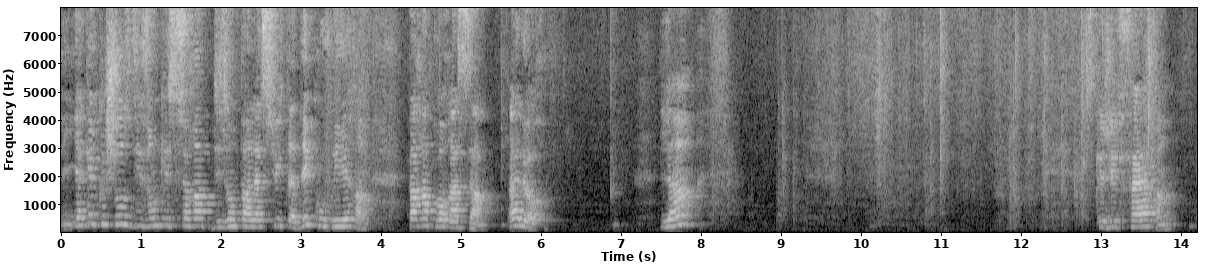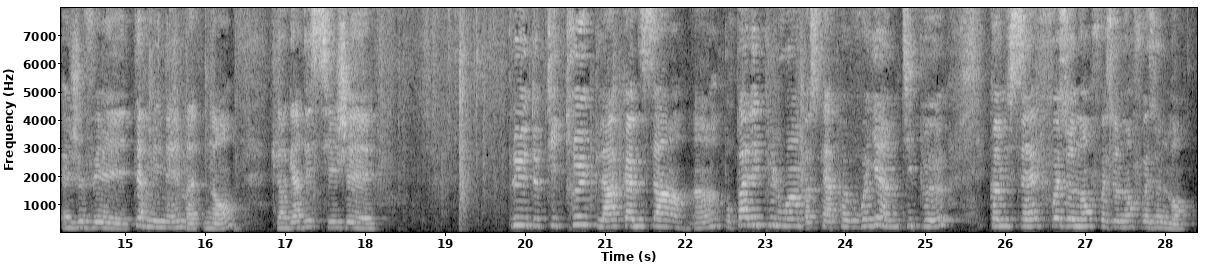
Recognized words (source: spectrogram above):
il y, a, quelque chose, disons, qui sera, disons, par la suite à découvrir par rapport à ça. Alors, là, ce que je vais faire, et je vais terminer maintenant, je vais regarder si j'ai de petits trucs là, comme ça, hein, pour pas aller plus loin, parce qu'après vous voyez un petit peu comme c'est foisonnant, foisonnant, foisonnement.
